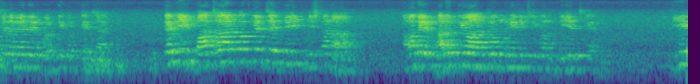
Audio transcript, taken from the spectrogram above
ছেলে মেয়েদের ভর্তি করতে চাই তেমনি বাঁচার পথের যে দিক নিশানা, আমাদের ভারতীয় আর্য মুনি ঋষিগণ দিয়েছেন দিয়ে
